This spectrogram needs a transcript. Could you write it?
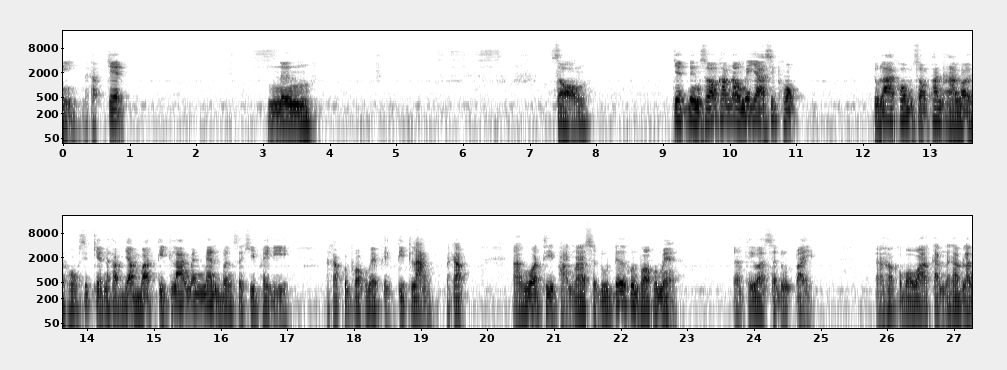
นี้นะครับ7 1 สองเจ็ดหนึ่งสองคำนองไม่ยาสิบหกตุลาคมสองพันห้าร้อยหกสิบเจ็ดนะครับย้ำว่าติดล่างแม่นๆเบิ่งสคริปให้ดีนะครับคุณพ่อคุณแม่เป็นติดล่างนะครับงวดที่ผ่านมาสะดุดเด้อคุณพ่อคุณแม่ถือว่าสะดุดไปเขาก็บอว่ากันนะครับ หลัง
